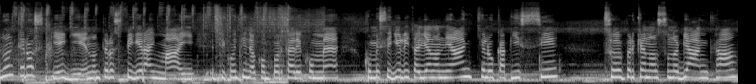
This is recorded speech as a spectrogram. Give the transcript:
non te lo spieghi e non te lo spiegherai mai. Ti continui a comportare con me come se io l'italiano neanche lo capissi, solo perché non sono bianca?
